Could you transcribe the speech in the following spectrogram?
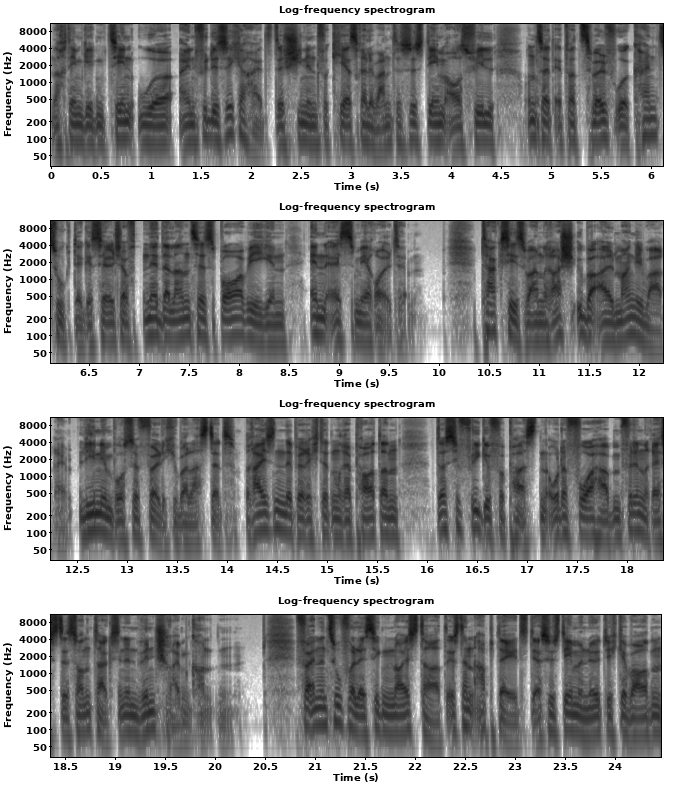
nachdem gegen 10 Uhr ein für die Sicherheit des Schienenverkehrs relevantes System ausfiel und seit etwa 12 Uhr kein Zug der Gesellschaft Nederlandse Spoorwegen NS mehr rollte. Taxis waren rasch überall Mangelware, Linienbusse völlig überlastet. Reisende berichteten Reportern, dass sie Flüge verpassten oder Vorhaben für den Rest des Sonntags in den Wind schreiben konnten. Für einen zuverlässigen Neustart ist ein Update der Systeme nötig geworden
